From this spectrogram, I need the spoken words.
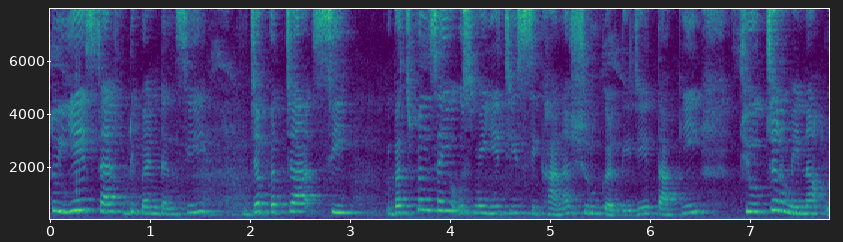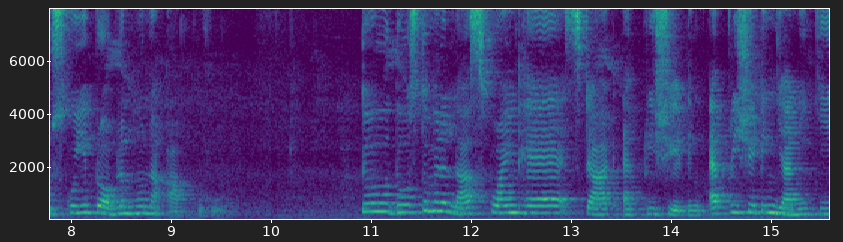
तो ये सेल्फ डिपेंडेंसी जब बच्चा सीख बचपन से ही उसमें ये चीज़ सिखाना शुरू कर दीजिए, ताकि फ्यूचर में ना उसको ये प्रॉब्लम हो, ना आपको हो। तो दोस्तों, मेरा लास्ट पॉइंट है स्टार्ट एप्रिशिएटिंग एप्रिशिएटिंग यानी कि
